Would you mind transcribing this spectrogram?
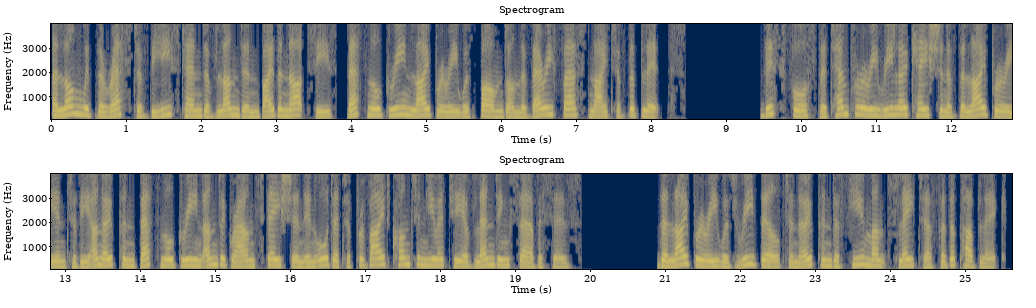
Along with the rest of the East End of London by the Nazis, Bethnal Green Library was bombed on the very first night of the Blitz. This forced the temporary relocation of the library into the unopened Bethnal Green Underground Station in order to provide continuity of lending services. The library was rebuilt and opened a few months later for the public.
